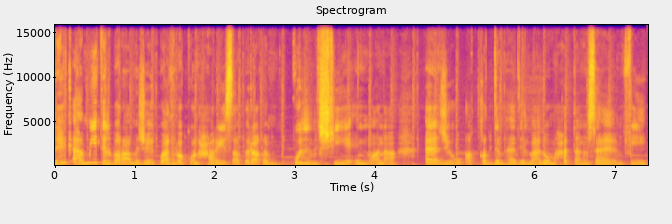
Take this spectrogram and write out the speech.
لهيك أهمية البرامج هيك وأنا بكون حريصة برغم كل شيء إنه أنا آجي وأقدم هذه المعلومة حتى نساهم في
